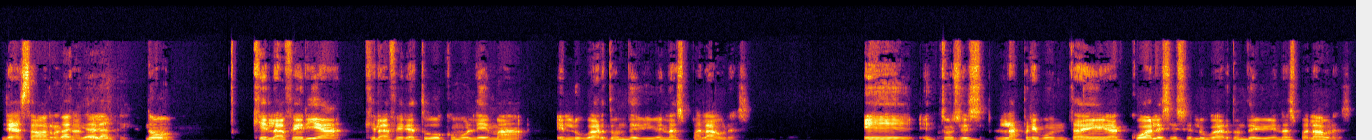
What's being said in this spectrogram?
Ya estaba arrancando. adelante. No, que la feria, que la feria tuvo como lema el lugar donde viven las palabras. Eh, entonces, la pregunta era, ¿cuál es ese lugar donde viven las palabras?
